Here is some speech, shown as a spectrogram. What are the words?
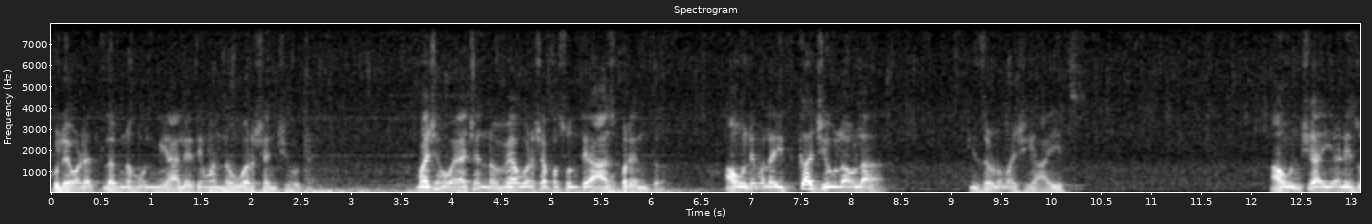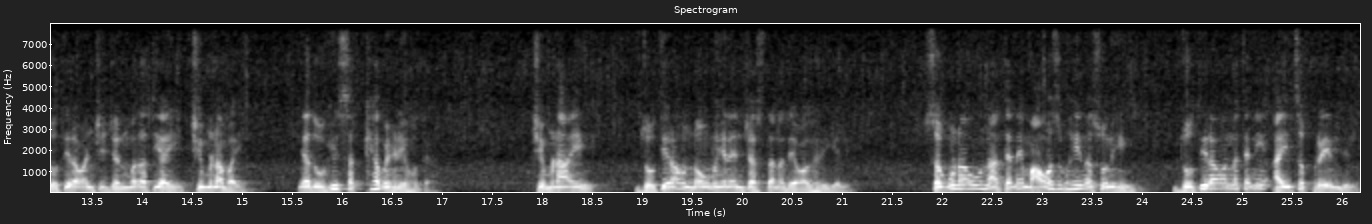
फुलेवाड्यात लग्न होऊन मी आले तेव्हा नऊ वर्षांची होते. माझ्या वयाच्या नवव्या वर्षापासून ते आजपर्यंत आऊने मला इतका जीव लावला की जणू माझी आईच आऊंची आई आणि ज्योतिरावांची जन्मदाती आई चिमणाबाई या दोघी सख्ख्या बहिणी होत्या. चिमणा आई ज्योतिराव नऊ महिन्यांच्या असताना देवाघरी गेली. सगुण आऊ नात्याने मावस बहीण असूनही ज्योतिरावांना त्यांनी आईचं प्रेम दिलं.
